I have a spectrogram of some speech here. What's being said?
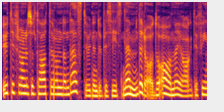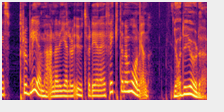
Utifrån resultaten från den där studien du precis nämnde då, då anar jag det finns problem här när det gäller att utvärdera effekten av honungen. Ja, det gör det.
